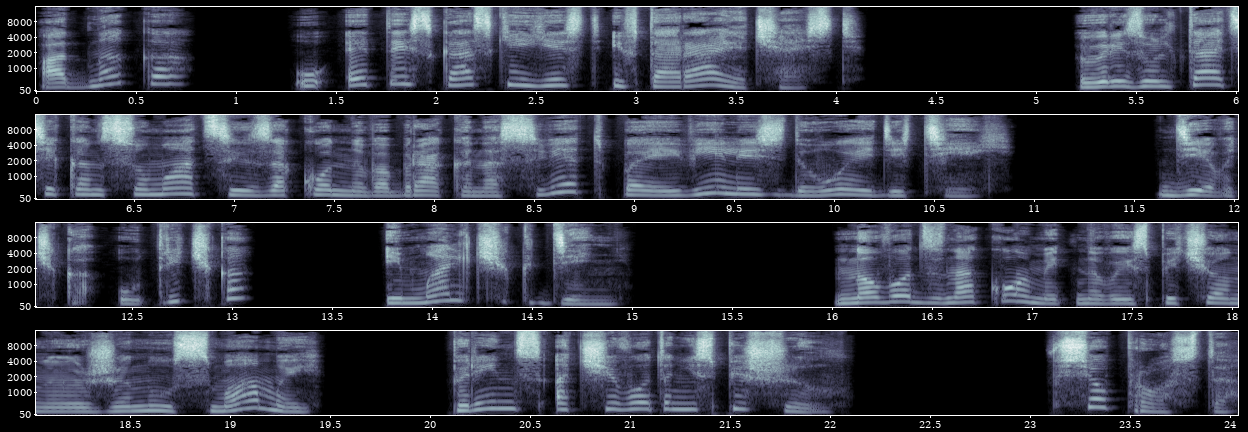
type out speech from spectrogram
Однако у этой сказки есть и вторая часть. В результате консумации законного брака на свет появились двое детей. Девочка-утречка и мальчик-день. Но вот знакомить новоиспеченную жену с мамой принц от чего-то не спешил. Все просто.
